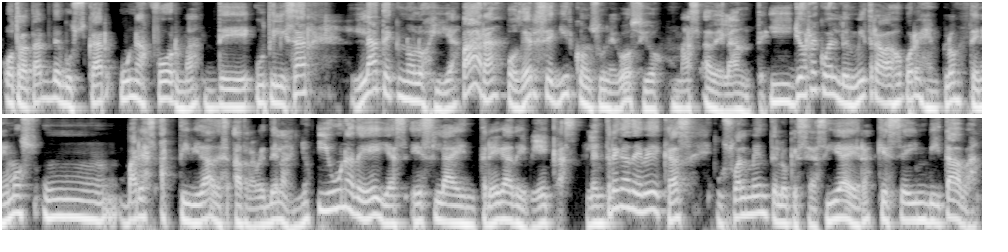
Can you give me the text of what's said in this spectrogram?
o tratar de buscar una forma de utilizar la tecnología para poder seguir con su negocio más adelante. Y yo recuerdo en mi trabajo, por ejemplo, tenemos varias actividades a través del año y una de ellas es la entrega de becas. La entrega de becas, usualmente lo que se hacía era que se invitaba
